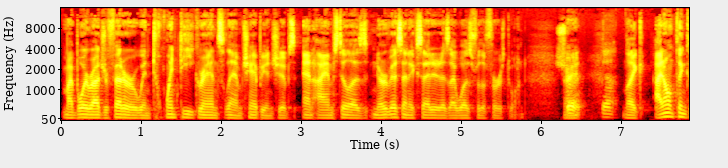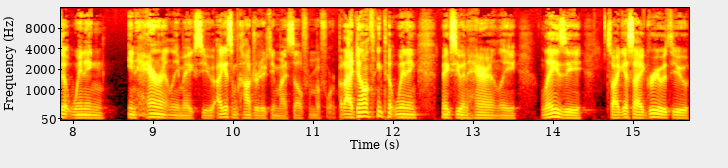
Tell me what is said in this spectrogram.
my boy Roger Federer win 20 Grand Slam championships, and I am still as nervous and excited as I was for the first one. Sure. Right. Yeah. Like, I don't think that winning inherently makes you. I guess I'm contradicting myself from before, but I don't think that winning makes you inherently lazy. So I guess I agree with you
